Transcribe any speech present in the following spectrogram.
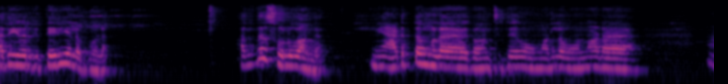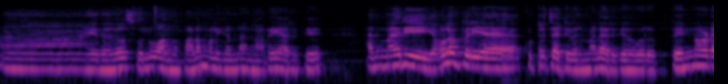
அது இவருக்கு தெரியலை போல். அதுதான் சொல்லுவாங்க. நீ அடுத்தவங்கள கவனிச்சிட்டு உன் முதல்ல உன்னோட ஏதோ ஏதேதோ சொல்லுவாங்க. பழமொழிகள்லாம் நிறையா இருக்குது அது மாதிரி எவ்வளோ பெரிய குற்றச்சாட்டு இவர் மேலே இருக்குது ஒரு பெண்ணோட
